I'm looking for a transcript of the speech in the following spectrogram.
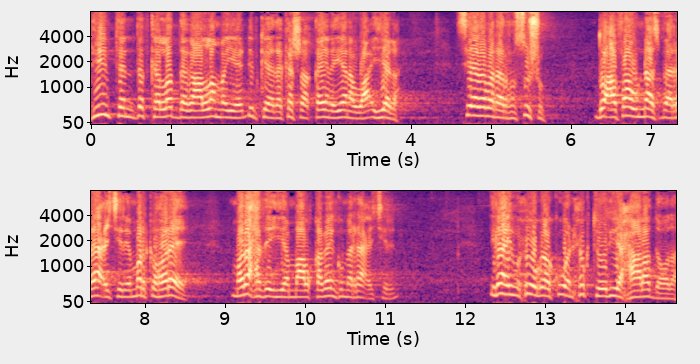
Diintan dadka la dagaalamaya ee dhibkeeda ka shaqaynayana waa iyaga sideedabana rusushu. Ducafaau naas baa raaci jireen marka hore madaxda iyo maalqabeenku ma raaci jirin. Ilaahay wuxuu ogaa kuwan xogtoodiiyo xaaladooda.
